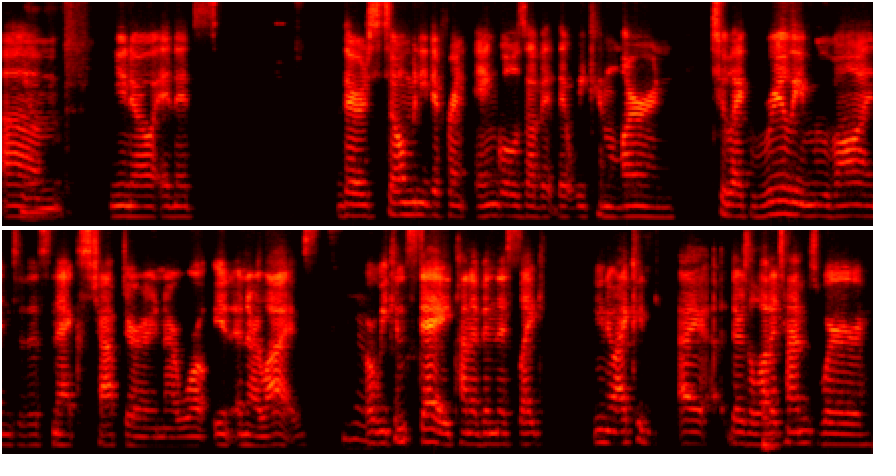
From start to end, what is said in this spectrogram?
um yeah. you know and it's there's so many different angles of it that we can learn to like really move on to this next chapter in our world in, in our lives mm-hmm. or we can stay kind of in this like you know i could i there's a lot of times where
